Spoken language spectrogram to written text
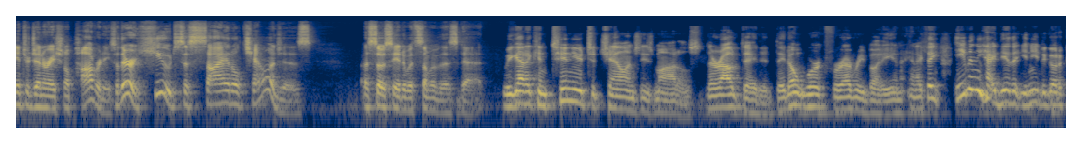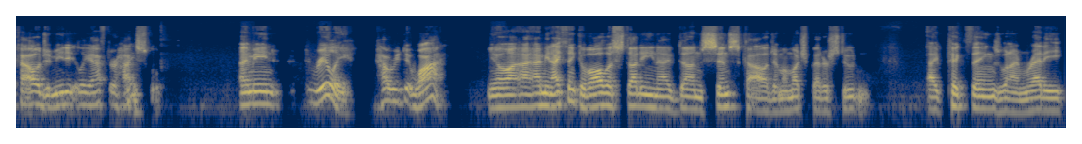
intergenerational poverty. So there are huge societal challenges associated with some of this debt we got to continue to challenge these models. They're outdated. They don't work for everybody. And, and I think even the idea that you need to go to college immediately after high school. I mean, really, how do why? You know, I, I mean, I think of all the studying I've done since college, I'm a much better student. I pick things when I'm ready.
